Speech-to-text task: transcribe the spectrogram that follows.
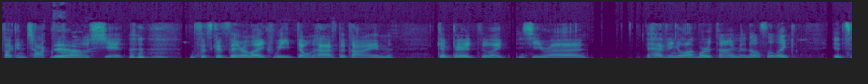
fucking chock full Yeah. of shit. it's just because they're like we don't have the time compared to like She-Ra having a lot more time, and also like it's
